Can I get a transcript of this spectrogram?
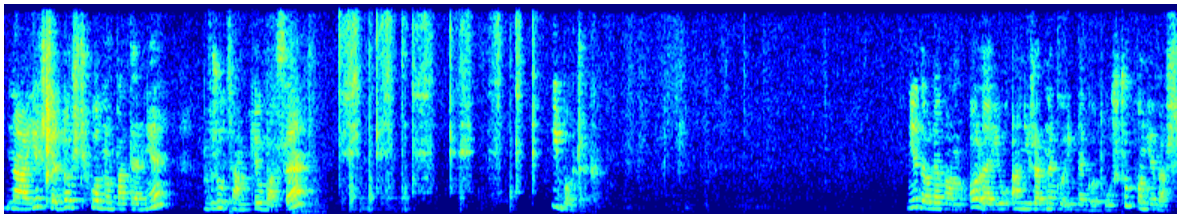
Na jeszcze dość chłodną patelnię wrzucam kiełbasę i boczek. Nie dolewam oleju ani żadnego innego tłuszczu, ponieważ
